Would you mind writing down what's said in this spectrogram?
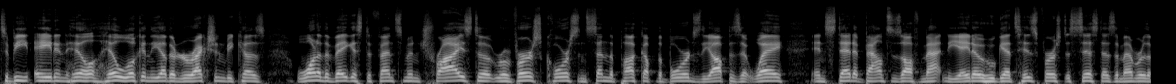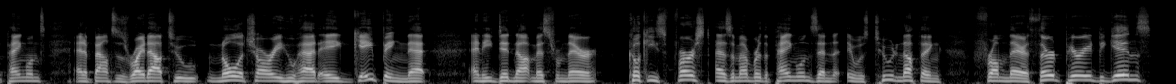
to beat Adin Hill. Hill looking the other direction because one of the Vegas defensemen tries to reverse course and send the puck up the boards the opposite way. Instead, it bounces off Matt Nieto, who gets his first assist as a member of the Penguins, and it bounces right out to Noel Acciari, who had a gaping net, and he did not miss from there. Cookies first as a member of the Penguins, and it was two to nothing from there. Third period begins.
